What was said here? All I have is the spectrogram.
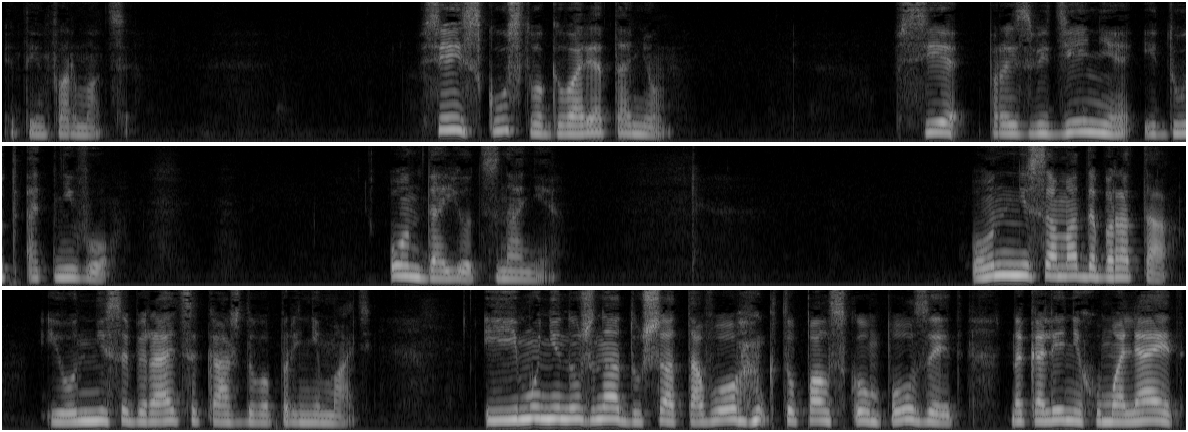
эта информация. Все искусства говорят о нем. Все произведения идут от него. Он дает знания. Он не сама доброта, и он не собирается каждого принимать. И ему не нужна душа того, кто ползком ползает, на коленях умоляет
